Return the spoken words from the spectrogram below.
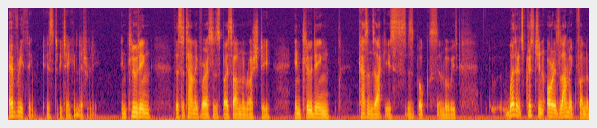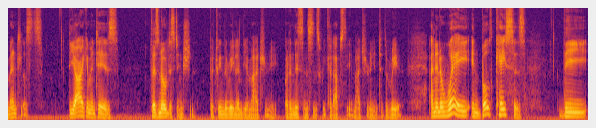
Everything is to be taken literally, including the Satanic Verses by Salman Rushdie, including Kazantzakis' books and movies whether it's Christian or Islamic fundamentalists, the argument is there's no distinction between the real and the imaginary, but in this instance, we collapse the imaginary into the real. And in a way, in both cases, the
